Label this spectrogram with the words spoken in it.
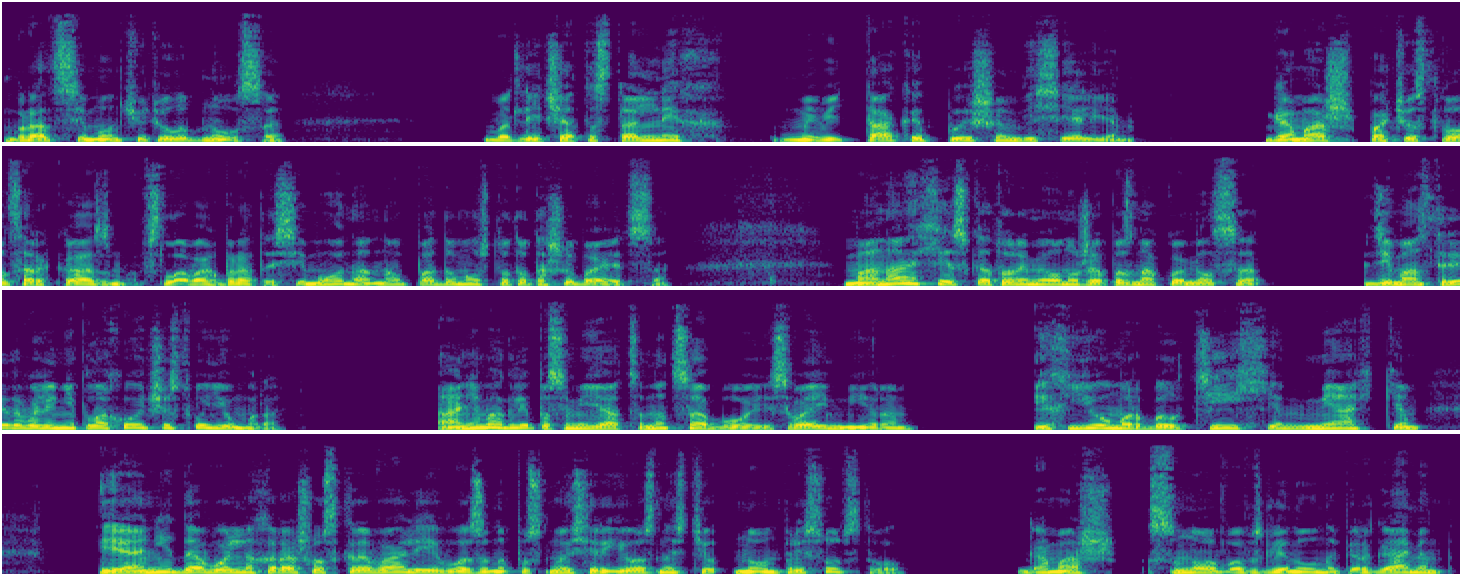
Брат Симон чуть улыбнулся. В отличие от остальных, мы ведь так и пышем весельем. Гамаш почувствовал сарказм в словах брата Симона, но подумал, что тот ошибается. Монахи, с которыми он уже познакомился, демонстрировали неплохое чувство юмора. Они могли посмеяться над собой и своим миром, их юмор был тихим, мягким, и они довольно хорошо скрывали его за напускной серьезностью, но он присутствовал. Гамаш снова взглянул на пергамент.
